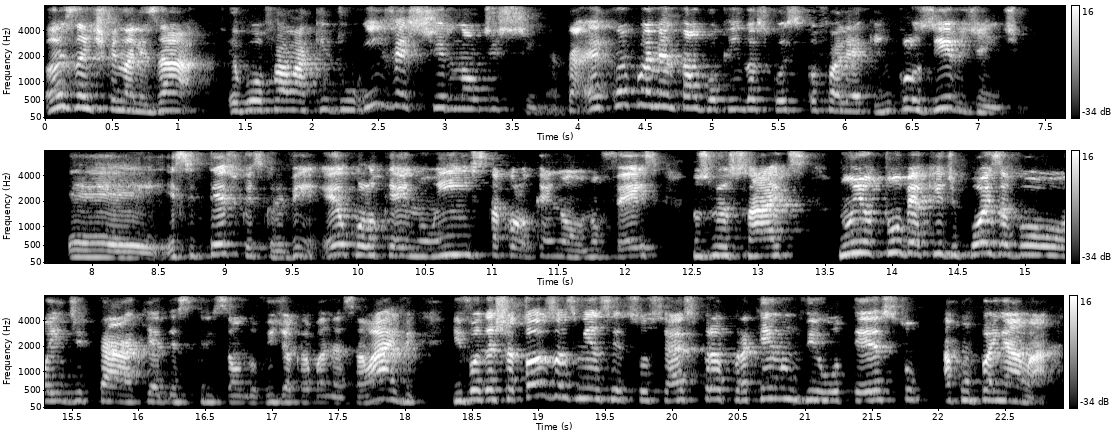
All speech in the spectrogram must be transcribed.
Antes da gente finalizar, eu vou falar aqui do investir na autoestima, tá? É complementar um pouquinho das coisas que eu falei aqui. Inclusive, gente, é, esse texto que eu escrevi, eu coloquei no Insta, coloquei no, no Face, nos meus sites, no YouTube aqui depois eu vou editar aqui a descrição do vídeo acabando essa live e vou deixar todas as minhas redes sociais para quem não viu o texto acompanhar lá.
